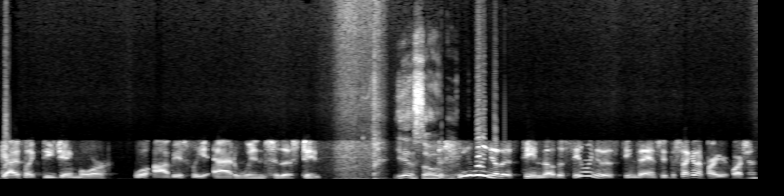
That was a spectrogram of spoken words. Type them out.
guys like DJ Moore will obviously add wins to this team. Yeah. So the ceiling of this team, though, the ceiling of this team, to answer the second part of your question,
